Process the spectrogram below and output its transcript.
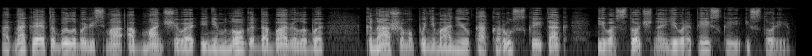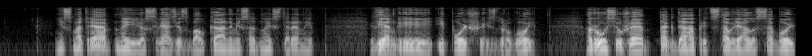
Однако это было бы весьма обманчиво и немного добавило бы к нашему пониманию как русской, так и восточноевропейской истории. Несмотря на ее связи с Балканами с одной стороны, Венгрией и Польшей с другой, Русь уже тогда представляла собой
